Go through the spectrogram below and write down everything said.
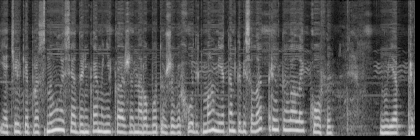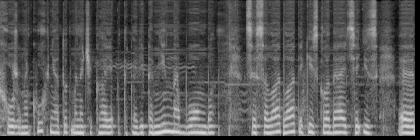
Я тільки проснулася, а донька мені каже, на роботу вже виходить. Мам, я там тобі салат приготувала і кофе. Ну, я приходжу на кухню, а тут мене чекає така вітамінна бомба. Це салат, салат який складається із е,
